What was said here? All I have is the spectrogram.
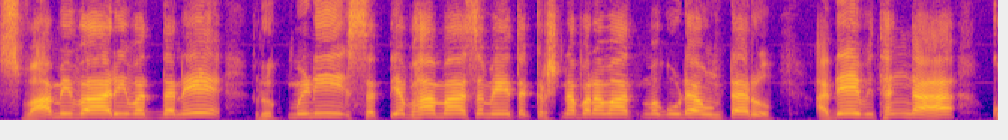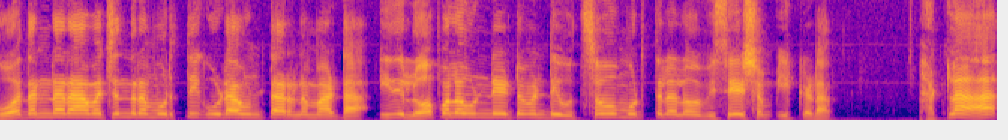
స్వామివారి వద్దనే రుక్మిణి సత్యభామ సమేత కృష్ణ పరమాత్మ కూడా ఉంటారు. అదే విధంగా కోదండరామచంద్రమూర్తి కూడా ఉంటారన్నమాట. ఇది లోపల ఉండేటువంటి ఉత్సవమూర్తులలో విశేషం ఇక్కడ. అట్లా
